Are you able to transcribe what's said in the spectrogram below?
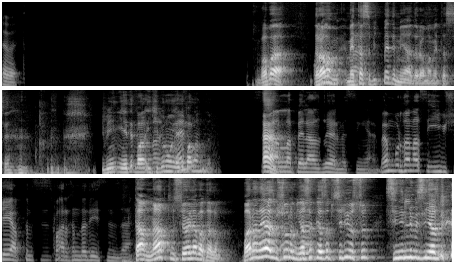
Evet. Baba drama metası bitmedi mi ya drama metası? 2007 falan Lan 2017 ben- falan. Sizin He. Allah belanızı vermesin ya. Ben burada nasıl iyi bir şey yaptım siz farkında değilsiniz ha. Tamam ne yaptın söyle bakalım. Bana ne yazmış oğlum? Yazıp yazıp siliyorsun. Sinirli misin yazmış.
